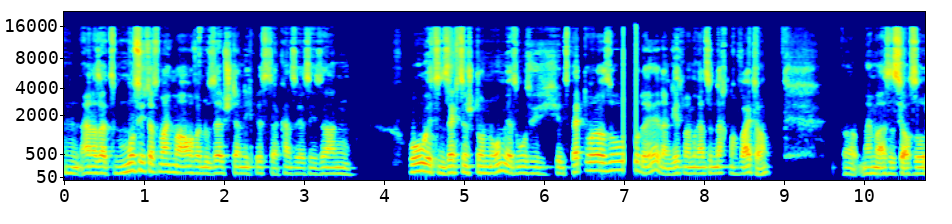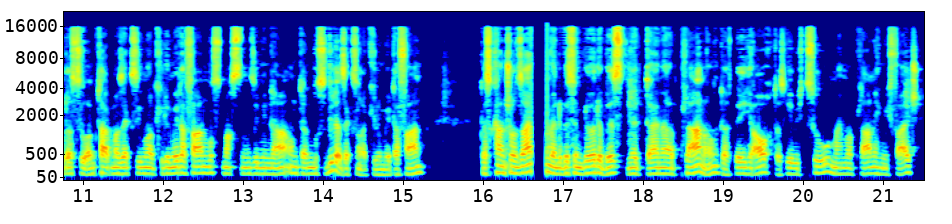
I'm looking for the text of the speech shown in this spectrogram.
Einerseits muss ich das manchmal auch, wenn du selbstständig bist. Da kannst du jetzt nicht sagen, oh, jetzt sind 16 Stunden um, jetzt muss ich ins Bett oder so. Oder hey, dann geht es meine ganze Nacht noch weiter. Äh, manchmal ist es ja auch so, dass du am Tag mal 600, 700 Kilometer fahren musst, machst ein Seminar und dann musst du wieder 600 Kilometer fahren. Das kann schon sein, wenn du ein bisschen blöde bist mit deiner Planung. Das bin ich auch, das gebe ich zu. Manchmal plane ich mich falsch.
